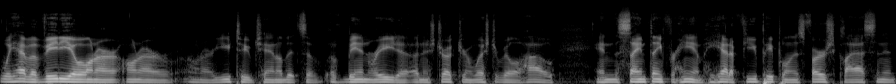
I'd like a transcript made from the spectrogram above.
we have a video on our on our on our YouTube channel that's of, of Ben Reed, a, an instructor in Westerville, Ohio. And the same thing for him. He had a few people in his first class, and then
